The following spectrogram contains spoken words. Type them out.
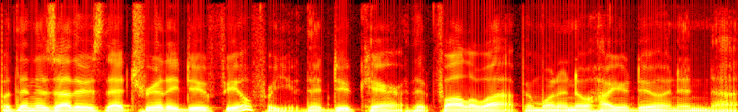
but then there's others that truly do feel for you, that do care, that follow up and want to know how you're doing. And uh,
